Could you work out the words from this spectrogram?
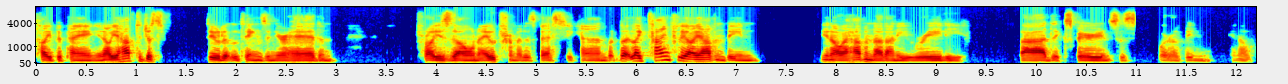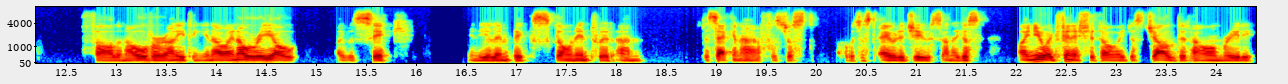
type of pain. You know, you have to just do little things in your head and try zone out from it as best you can. But like, thankfully, I haven't been, you know, I haven't had any really bad experiences where I've been, you know, falling over or anything. You know, I know Rio, I was sick in the Olympics going into it, and the second half was just, I was just out of juice, and I just, I knew I'd finish it though. I just jogged it home really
